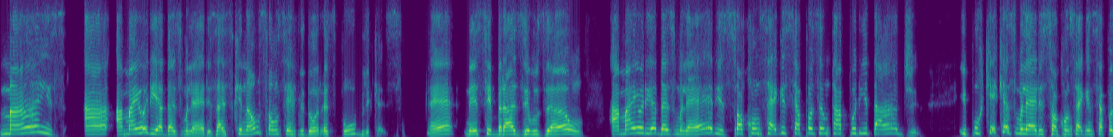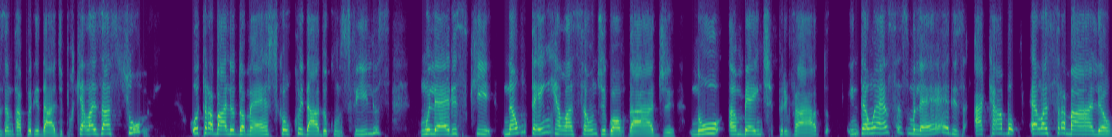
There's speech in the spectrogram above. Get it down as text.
mas a, a maioria das mulheres, as que não são servidoras públicas, né, nesse Brasilzão, a maioria das mulheres só consegue se aposentar por idade. E por que, que as mulheres só conseguem se aposentar por idade? Porque elas assumem o trabalho doméstico, o cuidado com os filhos, mulheres que não têm relação de igualdade no ambiente privado, então, essas mulheres acabam, elas trabalham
